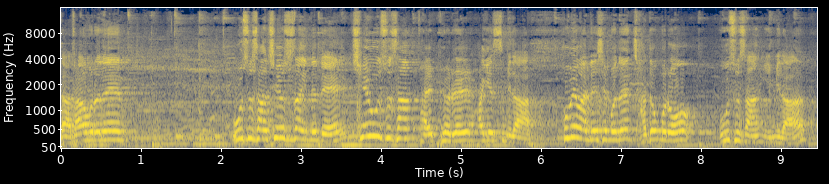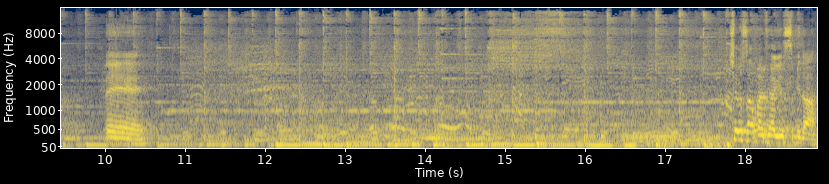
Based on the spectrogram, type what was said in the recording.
자, 다음으로는 우수상, 최우수상 있는데 최우수상 발표를 하겠습니다. 호명 안 되신 분은 자동으로 우수상입니다. 네. 최우수상 발표하겠습니다.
